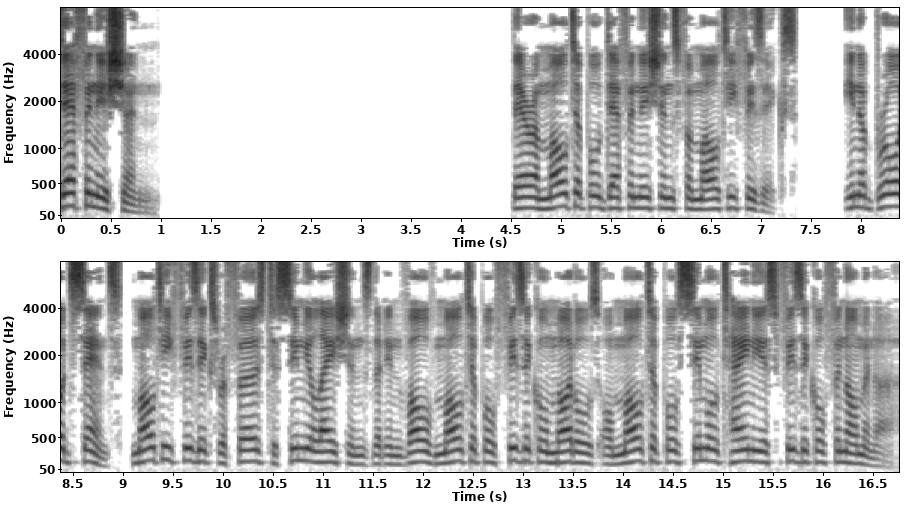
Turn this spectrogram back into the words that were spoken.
Definition There are multiple definitions for multiphysics. In a broad sense, multiphysics refers to simulations that involve multiple physical models or multiple simultaneous physical phenomena.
